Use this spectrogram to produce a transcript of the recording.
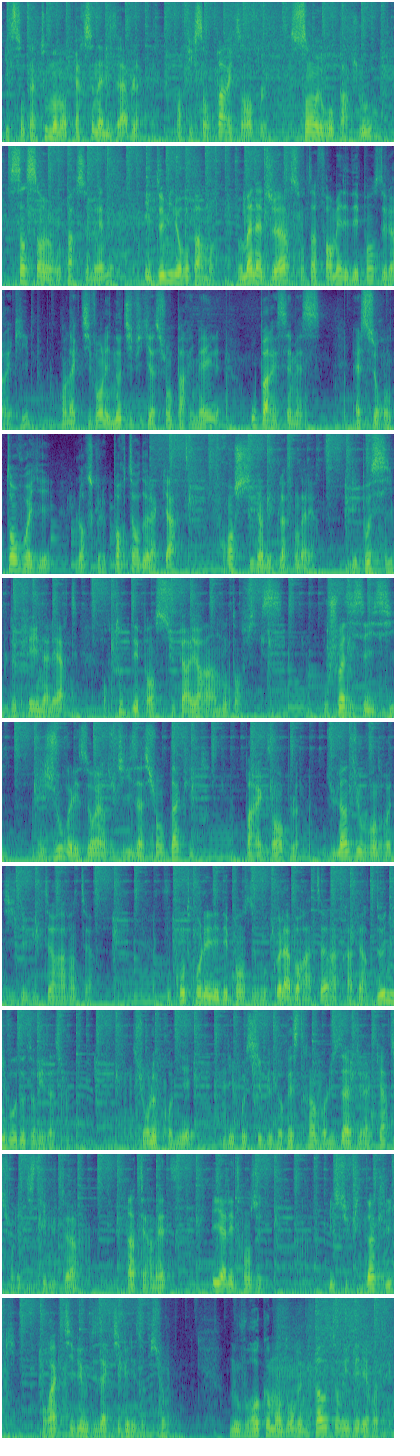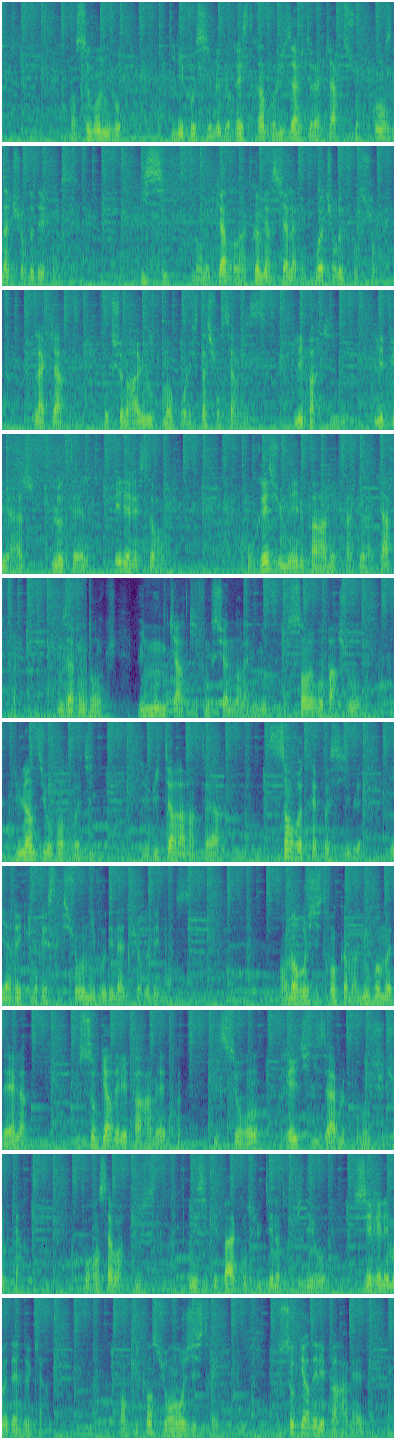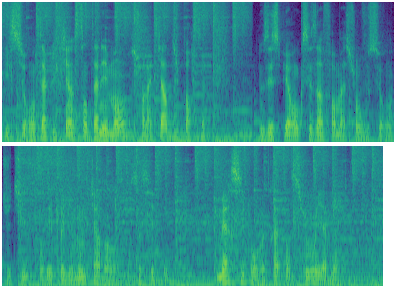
Ils sont à tout moment personnalisables en fixant par exemple 100 euros par jour, 500 euros par semaine et 2000 euros par mois. Vos managers sont informés des dépenses de leur équipe en activant les notifications par email ou par SMS. Elles seront envoyées lorsque le porteur de la carte franchit l'un des plafonds d'alerte. Il est possible de créer une alerte pour toute dépense supérieure à un montant fixe. Vous choisissez ici les jours et les horaires d'utilisation d'un clic. Par exemple, du lundi au vendredi de 8h à 20h. Vous contrôlez les dépenses de vos collaborateurs à travers deux niveaux d'autorisation. Sur le premier, il est possible de restreindre l'usage de la carte sur les distributeurs, Internet et à l'étranger. Il suffit d'un clic pour activer ou désactiver les options. Nous vous recommandons de ne pas autoriser les retraits. En second niveau, il est possible de restreindre l'usage de la carte sur 11 natures de dépenses. Ici, dans le cadre d'un commercial avec voiture de fonction, la carte fonctionnera uniquement pour les stations-service, les parkings, les péages, l'hôtel et les restaurants. Pour résumer le paramétrage de la carte, nous avons donc une Moon Card qui fonctionne dans la limite de 100 euros par jour, du lundi au vendredi, de 8h à 20h, sans retrait possible et avec une restriction au niveau des natures de dépenses. En enregistrant comme un nouveau modèle, vous sauvegardez les paramètres, ils seront réutilisables pour une future carte. Pour en savoir plus, n'hésitez pas à consulter notre vidéo Gérer les modèles de cartes. En cliquant sur Enregistrer, vous sauvegardez les paramètres, ils seront appliqués instantanément sur la carte du porteur. Nous espérons que ces informations vous seront utiles pour déployer Mooncard dans votre société. Merci pour votre attention et à bientôt.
